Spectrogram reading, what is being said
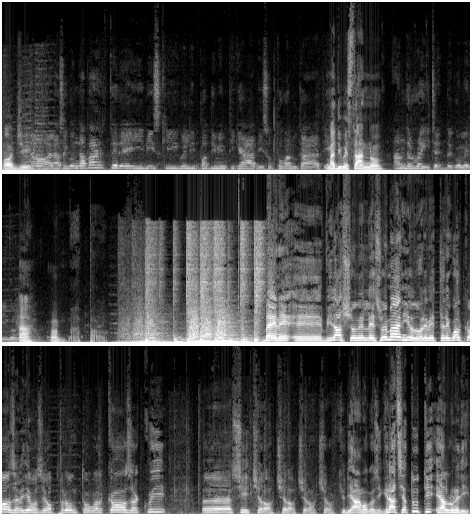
Oggi? No, è la seconda parte dei dischi, quelli un po' dimenticati, sottovalutati. Ma di quest'anno? Underrated, come dicono. Ah, oh, ma Paolo. Bene, eh, vi lascio nelle sue mani. Io dovrei mettere qualcosa. Vediamo se ho pronto qualcosa qui. Eh, sì, ce l'ho, ce l'ho, ce l'ho, ce l'ho. Chiudiamo così. Grazie a tutti e a lunedì.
